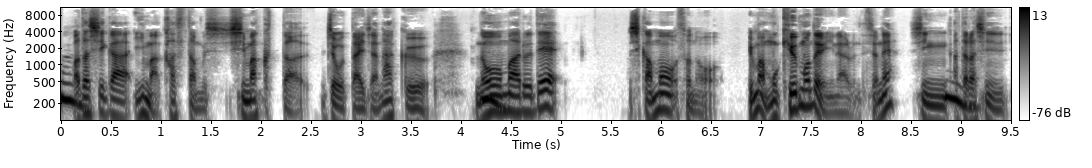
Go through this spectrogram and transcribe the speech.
うん、私が今カスタムししまくった状態じゃなく、ノーマルで、しかもその、今もう旧モデルになるんですよね。新、うん新しい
